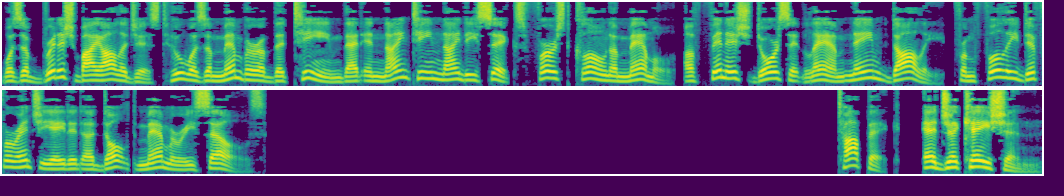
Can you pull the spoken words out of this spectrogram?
was a British biologist who was a member of the team that in 1996 first cloned a mammal, a Finnish Dorset lamb named Dolly, from fully differentiated adult mammary cells. Topic: Education.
